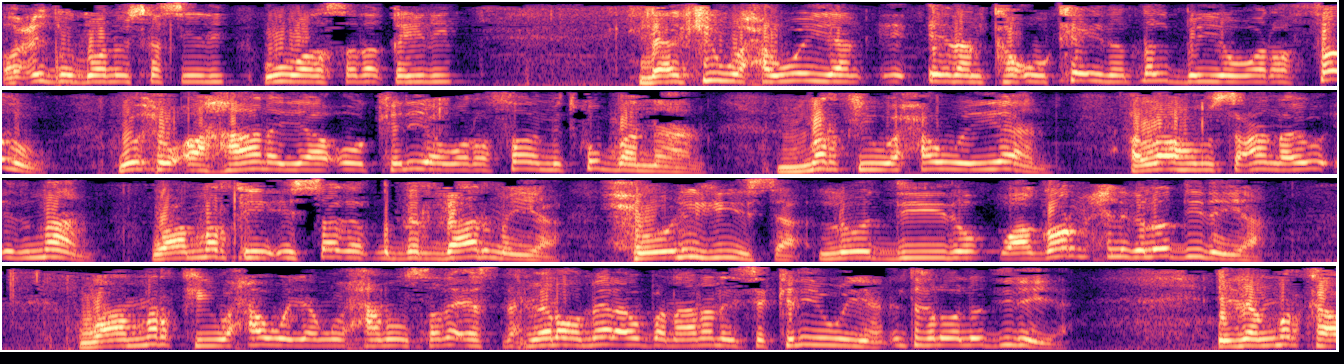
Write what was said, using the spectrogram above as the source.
oo cidduu doono iska siini wuu wada sadaqayni. Laakiin waxa weeyaan idanka uu ka idan dalbayo warafadu wuxuu ahaanayaa oo keliya warafada mid ku bannaan. Markii waxa weeyaan allahuma mustacaan ay u idmaan waa markii isaga dardaarmaya xoolihiisa loo diido waa goorma xilliga loo diidaya waa markii waxa weeyaan uu xanuunsada ee saddex meelood meel ay u banaananaysa kaliya weeyaan. Inta kale waa loo diidaya. Idan markaa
